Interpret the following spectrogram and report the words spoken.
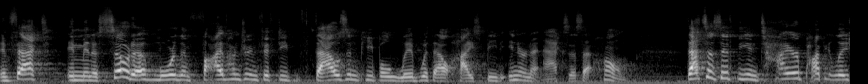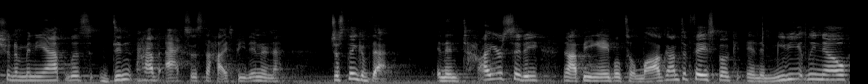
In fact, in Minnesota, more than 550,000 people live without high-speed internet access at home. That's as if the entire population of Minneapolis didn't have access to high-speed internet. Just think of that. An entire city not being able to log onto Facebook and immediately know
